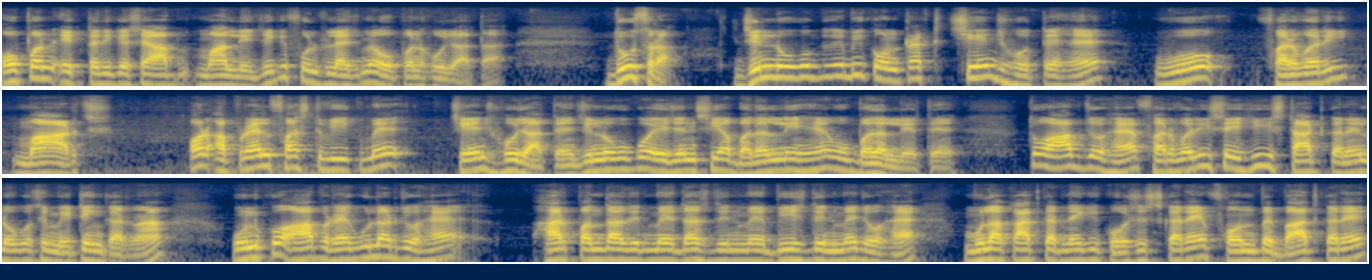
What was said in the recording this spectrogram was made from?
ओपन एक तरीके से आप मान लीजिए कि फुल फ्लैज में ओपन हो जाता है। दूसरा, जिन लोगों के भी कॉन्ट्रैक्ट चेंज होते हैं वो फरवरी, मार्च और अप्रैल फ़र्स्ट वीक में चेंज हो जाते हैं। जिन लोगों को एजेंसियाँ बदलनी हैं, वो बदल लेते हैं। तो आप जो है, फरवरी से ही स्टार्ट करें लोगों से मीटिंग करना। उनको आप रेगुलर जो है, हर पंद्रह दिन में, दस दिन में, बीस दिन में जो है, मुलाकात करने की कोशिश करें, फ़ोन पे बात करें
